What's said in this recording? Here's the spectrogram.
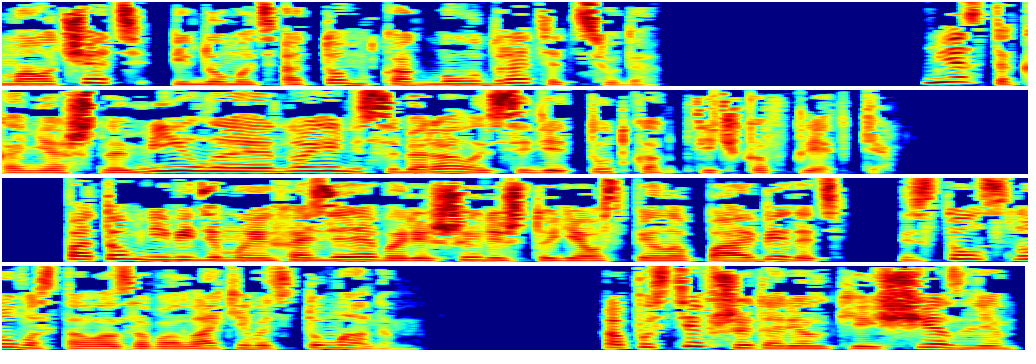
Молчать и думать о том, как бы удрать отсюда. Место, конечно, милое, но я не собиралась сидеть тут, как птичка в клетке. Потом невидимые хозяева решили, что я успела пообедать, и стол снова стала заволакивать туманом. Опустевшие тарелки исчезли,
